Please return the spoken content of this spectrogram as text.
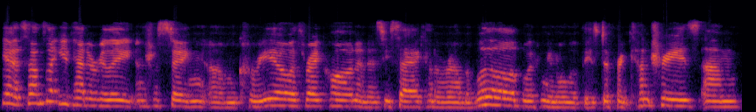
Yeah, it sounds like you've had a really interesting um, career with Rakon, and as you say, kind of around the world, working in all of these different countries. Um,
